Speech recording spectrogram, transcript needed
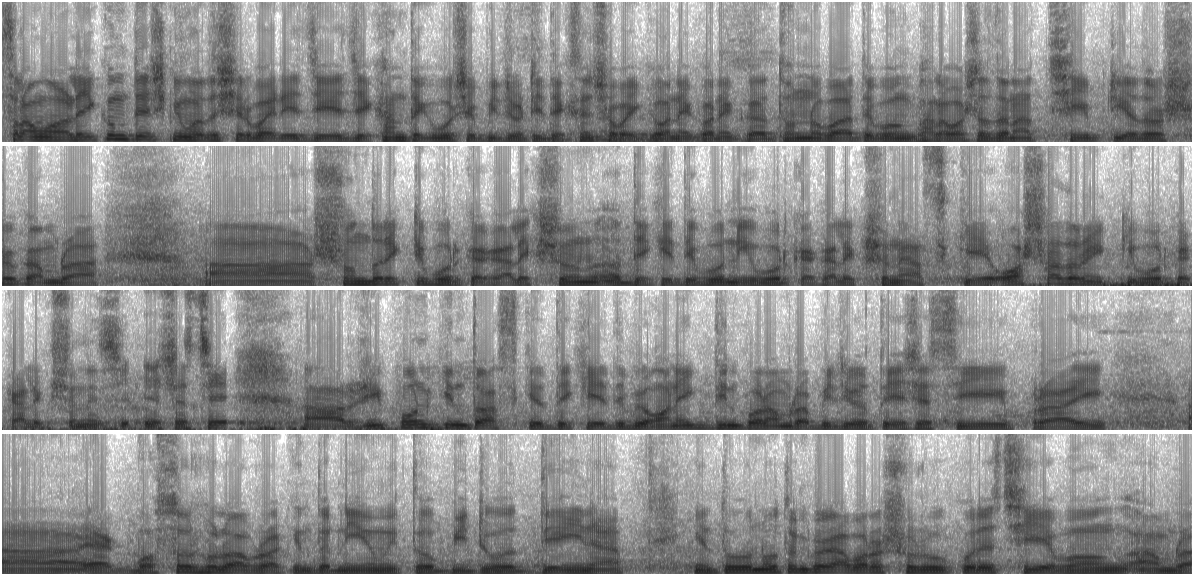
আসসালামু আলাইকুম, দেশ কিংবা দেশের বাইরে যে যেখান থেকে বসে ভিডিওটি দেখছেন, সবাইকে অনেক অনেক ধন্যবাদ এবং ভালোবাসা জানাচ্ছি। প্রিয় দর্শক, আমরা সুন্দর একটি বোরকা কালেকশন দেখে দেব। নিউ বোরকা কালেকশনে আজকে অসাধারণ একটি বোরকা কালেকশন এসেছে। আর রিপন কিন্তু আজকে দেখিয়ে দেবে। অনেক দিন পর আমরা ভিডিওতে এসেছি, প্রায় এক বছর হলো আমরা কিন্তু নিয়মিত ভিডিও দেই না। কিন্তু নতুন করে আবারও শুরু করেছি এবং আমরা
